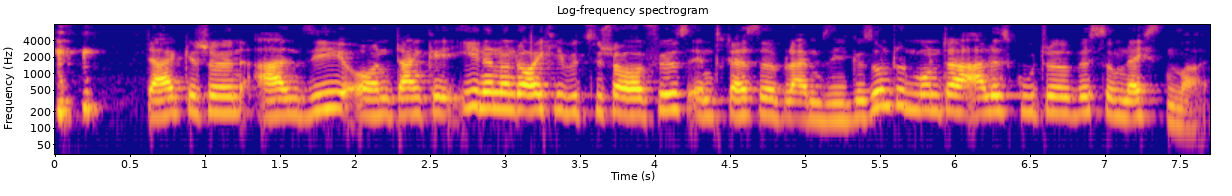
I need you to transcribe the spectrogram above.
Dankeschön an Sie und danke Ihnen und euch, liebe Zuschauer, fürs Interesse. Bleiben Sie gesund und munter. Alles Gute, bis zum nächsten Mal.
